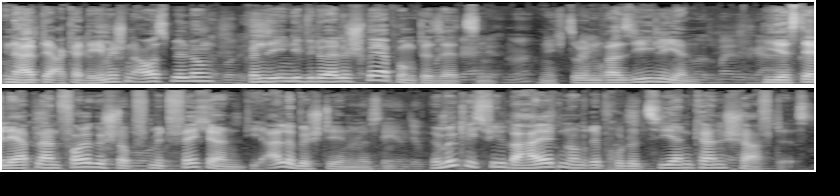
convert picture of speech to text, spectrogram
Innerhalb der akademischen Ausbildung können sie individuelle Schwerpunkte setzen. Nicht so in Brasilien. Hier ist der Lehrplan vollgestopft mit Fächern, die alle bestehen müssen. Wer möglichst viel behalten und reproduzieren kann, schafft es.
